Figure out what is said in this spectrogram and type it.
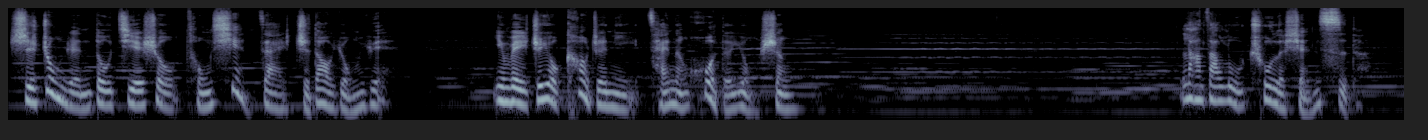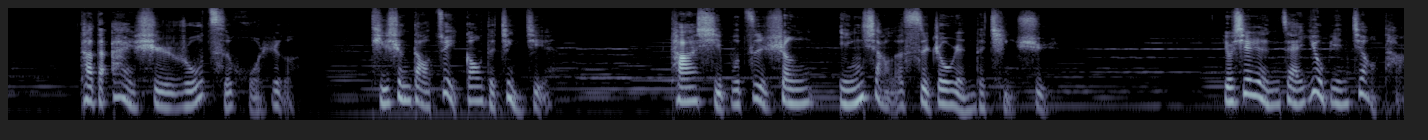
使众人都接受，从现在直到永远，因为只有靠着你，才能获得永生。拉扎路出了神似的，他的爱是如此火热，提升到最高的境界。他喜不自胜，影响了四周人的情绪。有些人在右边叫他。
